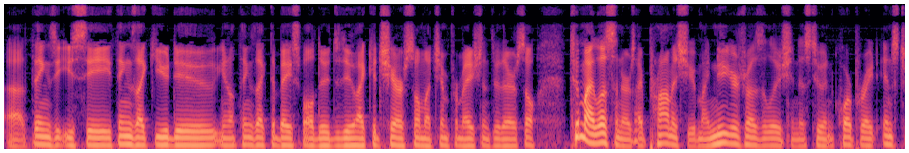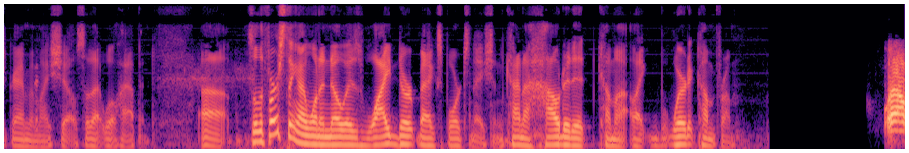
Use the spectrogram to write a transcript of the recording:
uh, things that you see, things like you do, you know, things like the baseball dudes do. I could share so much information through there. So, to my listeners, I promise you, my New Year's resolution is to incorporate Instagram in my show. So that will happen. Uh, so the first thing I want to know is why Dirtbag Sports Nation? Kind of how did it come out? Like, where did it come from? Well,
